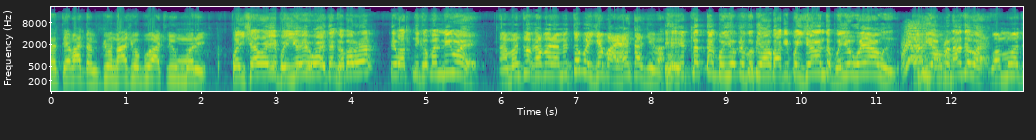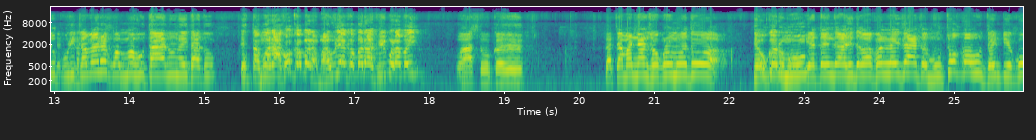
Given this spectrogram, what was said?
ને તેમાં ધમકીઓ ના શોભું આટલી ઉંમરે. પૈસા હોય એ ભાઈઓ એ હોય તને ખબર હોય? એ વાતની ખબર નહીં હોય. અમને તો ખબર અમે તો પૈસા પાડ્યા તાર જેવા. એટલે જ તાર ભાઈઓ ભેગું બે બાકી પૈસા ને તો ભાઈઓ હોય આવે. આપણે ના જવાય. ગામમાં હજુ પૂરી ખબર હે? ગામમાં શું થયાનું નહીં થતું? એ તમે રાખો ખબર ભાવલ્યા ખબર રાખવી પડે ભાઈ. વાતો કર. કચ્ચામાં છોકરો મો હતો તેવું કરું હું? બે ત્રણ દાડી દવાખાને લઈ જાય તો હું તો કહું? જઈને ટેકો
